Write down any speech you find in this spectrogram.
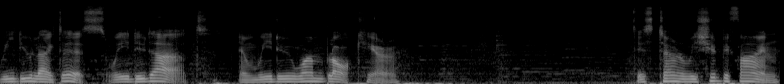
we do like this, we do that, and we do one block here. This turn we should be fine.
